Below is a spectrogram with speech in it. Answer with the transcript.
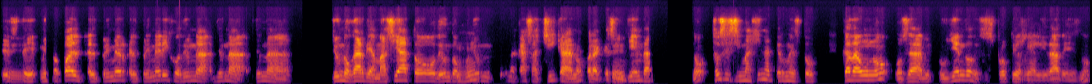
este, mi papá, el, primer, el primer hijo de una, de una, de una, de un hogar de amaciato, de, un, de, una casa chica, ¿no? Para que se entienda, ¿no? Entonces, imagínate, Ernesto, cada uno, o sea, huyendo de sus propias realidades, ¿no?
